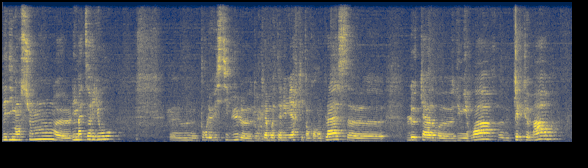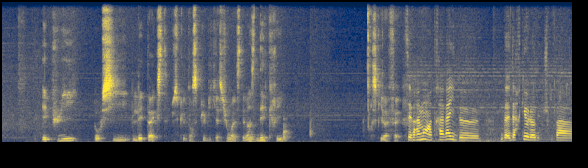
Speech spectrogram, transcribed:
les dimensions, euh, les matériaux. Euh, pour le vestibule, donc la boîte à lumière qui est encore en place, le cadre du miroir, quelques marbres. Et puis aussi les textes, puisque dans cette publication, Estevins décrit ce qu'il a fait. C'est vraiment un travail d'archéologue. pas.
